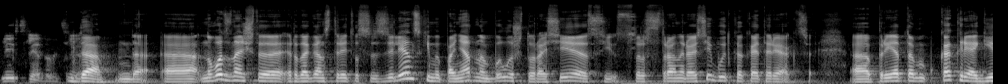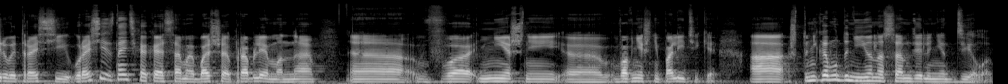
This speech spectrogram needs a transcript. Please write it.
для исследователя. Да, да. А, но вот, значит, Эрдоган встретился с Зеленским, и понятно было, что Россия, со стороны России будет какая-то реакция. А, при этом, как реагировать Россия? У России, знаете, какая самая большая проблема на, э, внешней, э, во внешней политике? Что никому до нее на самом деле нет дела.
